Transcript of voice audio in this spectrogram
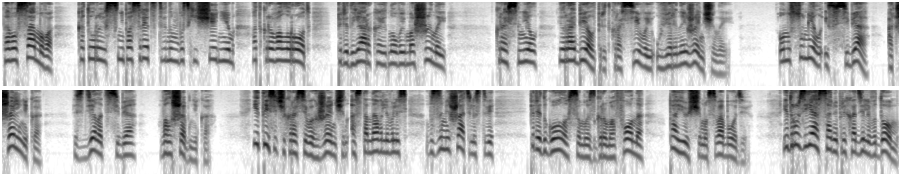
того самого, который с непосредственным восхищением открывал рот перед яркой новой машиной, краснел и робел перед красивой, уверенной женщиной. Он сумел из себя, отшельника, сделать себя волшебника. И тысячи красивых женщин останавливались в замешательстве перед голосом из граммофона, поющим о свободе. И друзья сами приходили в дом,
